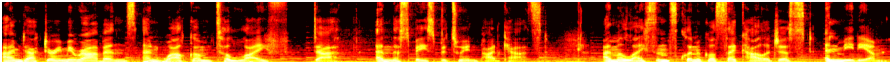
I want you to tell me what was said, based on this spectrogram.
I'm Dr. Amy Robbins, and welcome to Life, Death, and the Space Between podcast. I'm a licensed clinical psychologist and medium,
